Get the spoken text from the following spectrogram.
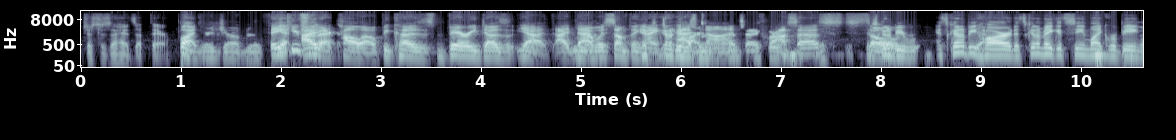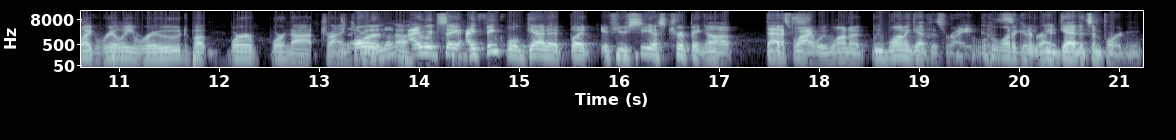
just as a heads up there. But great job, dude. Thank yeah, you for I- that call out because Barry does. Yeah, I, that Yeah. was something I had hard. not That's accurate. processed. it's so gonna be it's gonna be yeah. hard. It's gonna make it seem like we're being like really rude, but we're we're not trying to or be. Uh, I would say I think we'll get it, but if you see us tripping up, that's, That's- why we want to we want to get this right. We wanna get it right. We get it's important.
